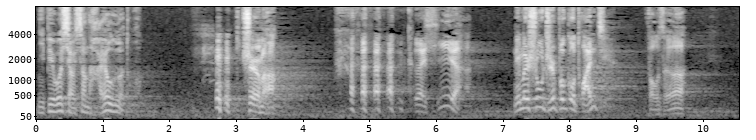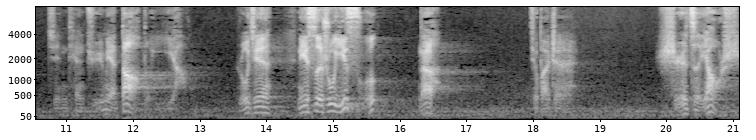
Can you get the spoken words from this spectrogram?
你比我想象的还要恶毒。是吗？可惜呀、你们叔侄不够团结，否则今天局面大不一样。如今你四叔已死，那就把这十字钥匙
